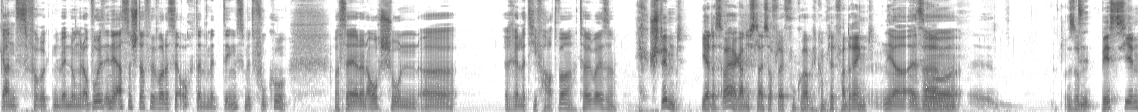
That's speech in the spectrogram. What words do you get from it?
ganz verrückten Wendungen. Obwohl in der ersten Staffel war das ja auch dann mit Dings, mit Foucault. Was ja dann auch schon äh, relativ hart war, teilweise. Stimmt. Ja, das war ja gar nicht Slice of Life. Fuku habe ich komplett verdrängt. Ja, also. Ähm, so ein bisschen.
